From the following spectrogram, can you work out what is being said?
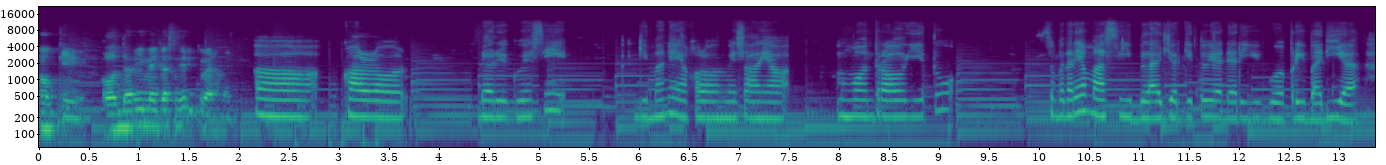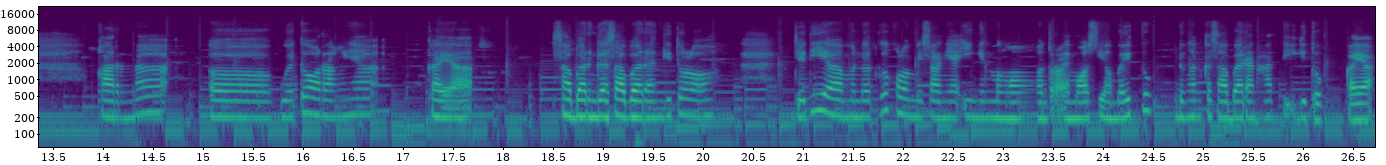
Oke, kalau dari Mega sendiri gimana Meg? Eh, kalau dari gue sih gimana ya kalau misalnya mengontrol gitu sebenarnya masih belajar gitu ya dari gue pribadi ya. Karena eh, gue tuh orangnya kayak sabar nggak sabaran gitu loh. Jadi ya menurut gue kalau misalnya ingin mengontrol emosi yang baik tuh dengan kesabaran hati gitu. Kayak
